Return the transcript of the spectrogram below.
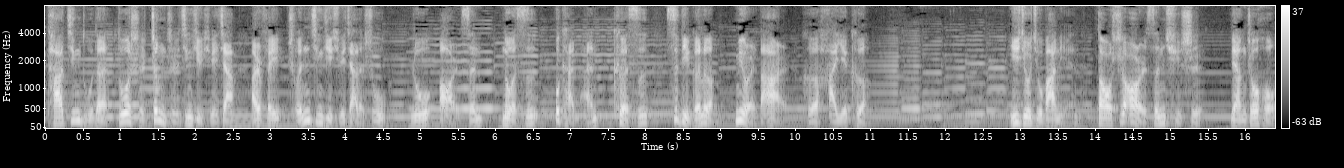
他精读的多是政治经济学家，而非纯经济学家的书，如奥尔森、诺斯、布坎南、克斯、斯蒂格勒、缪尔达尔和哈耶克。一九九八年，导师奥尔森去世，两周后，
